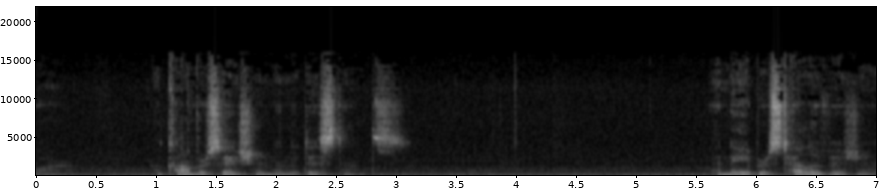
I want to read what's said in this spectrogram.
or a conversation in the distance, a neighbor's television,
